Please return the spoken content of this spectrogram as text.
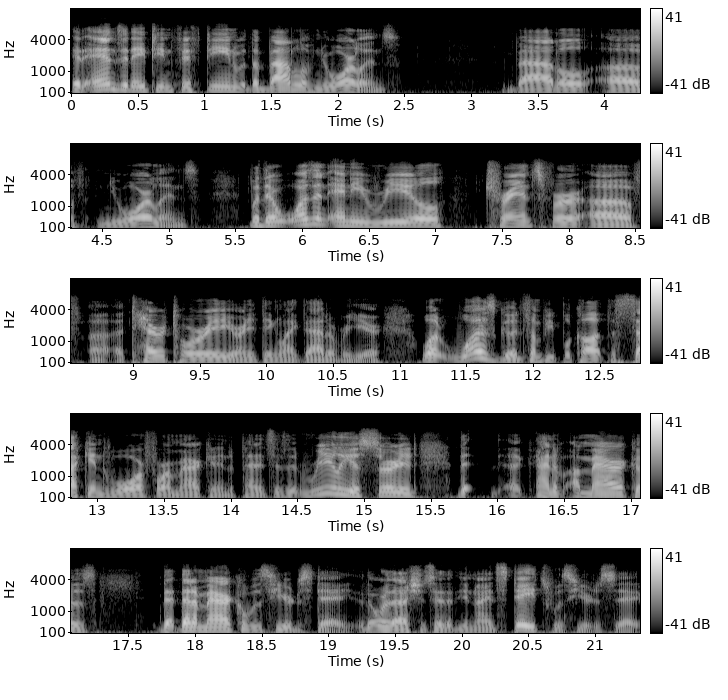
It ends in 1815 with the Battle of New Orleans. Battle of New Orleans. But there wasn't any real transfer of uh, a territory or anything like that over here. What was good, some people call it the Second War for American Independence, is it really asserted that uh, kind of America's that, that America was here to stay, or that I should say that the United States was here to stay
